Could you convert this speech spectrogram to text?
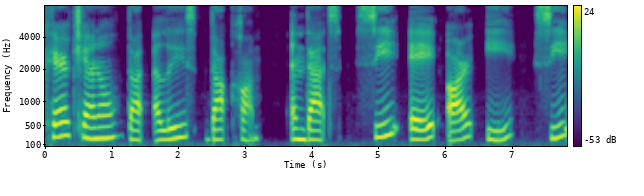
carechannel.elizz.com, and that's C A R E C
